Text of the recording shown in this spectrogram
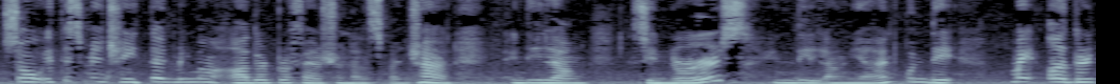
So, it is mediated, may mga other professionals pa dyan. Hindi lang si nurse, hindi lang yan, kundi may other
